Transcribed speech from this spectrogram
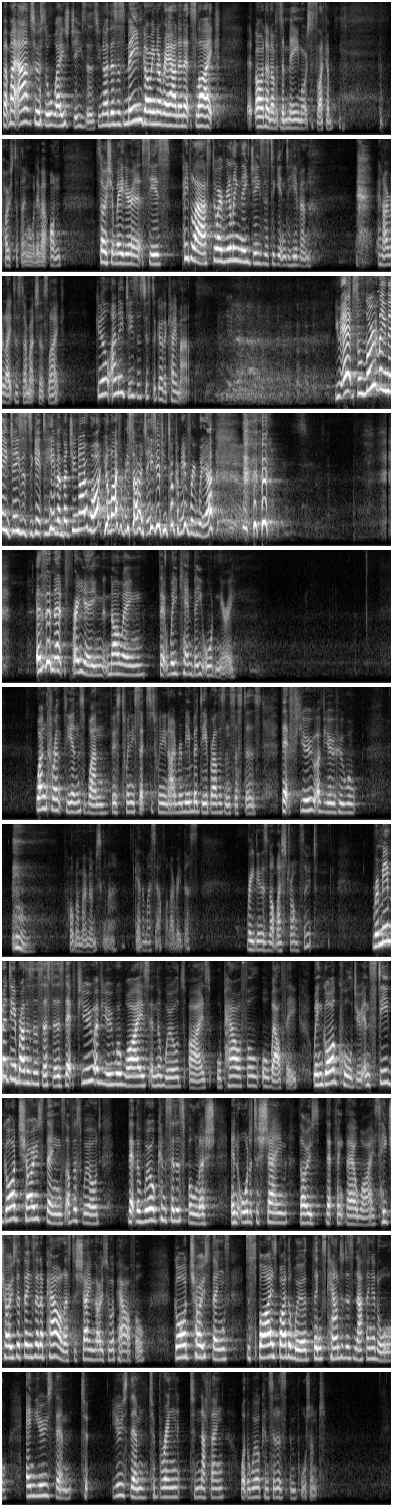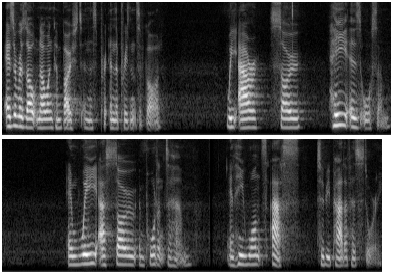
But my answer is always Jesus. You know, there's this meme going around, and it's like, oh, I don't know if it's a meme or it's just like a poster thing or whatever on social media, and it says, People ask, Do I really need Jesus to get into heaven? And I relate to so much, and it's like, Girl, I need Jesus just to go to Kmart. You absolutely need Jesus to get to heaven, but you know what? Your life would be so much easier if you took him everywhere. Isn't it freeing knowing that we can be ordinary? 1 Corinthians 1, verse 26 to 29. Remember, dear brothers and sisters, that few of you who will. Hold on a moment, I'm just going to gather myself while I read this. Reading is not my strong suit. Remember, dear brothers and sisters, that few of you were wise in the world's eyes, or powerful or wealthy, when God called you. Instead, God chose things of this world that the world considers foolish in order to shame those that think they are wise. He chose the things that are powerless to shame those who are powerful. God chose things despised by the world, things counted as nothing at all, and used them to, used them to bring to nothing what the world considers important. As a result, no one can boast in, this, in the presence of God. We are so, He is awesome. And we are so important to Him. And He wants us to be part of His story.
